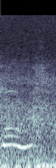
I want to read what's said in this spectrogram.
Two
